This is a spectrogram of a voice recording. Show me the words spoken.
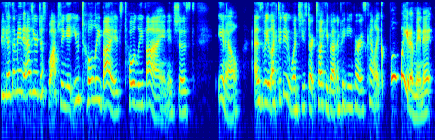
because I mean, as you're just watching it, you totally buy it. It's totally fine. It's just, you know, as we like to do, once you start talking about it and picking apart, it's kind of like, well, wait a minute.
